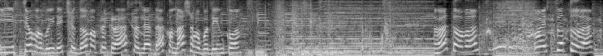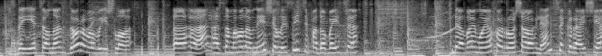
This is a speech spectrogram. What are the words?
І з цього вийде чудова прикраса для даху нашого будинку. Готово. Ось це так. Здається, у нас здорово вийшло. Ага, а саме головне, що лисиці подобається. Давай, моя хороша, оглянься краще.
